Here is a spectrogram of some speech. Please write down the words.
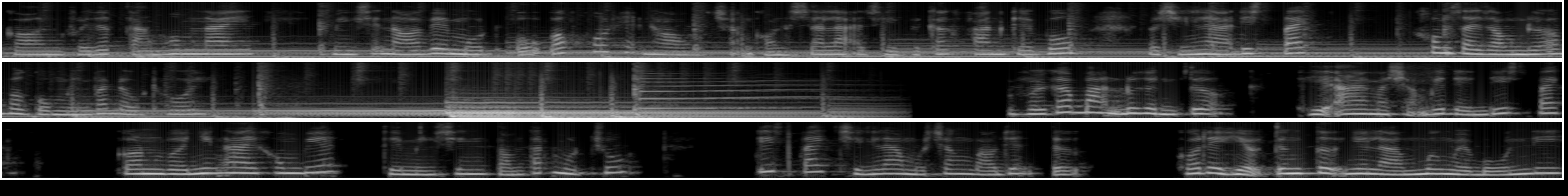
Còn với tập 8 hôm nay, mình sẽ nói về một ổ bóc phốt hẹn hò chẳng còn xa lạ gì với các fan K-pop, đó chính là Dispatch. Không dài dòng nữa và cùng mình bắt đầu thôi. Với các bạn đôi thần tượng thì ai mà chẳng biết đến Dispatch. Còn với những ai không biết thì mình xin tóm tắt một chút. Dispatch chính là một trang báo điện tử, có thể hiểu tương tự như là Mương 14 đi.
